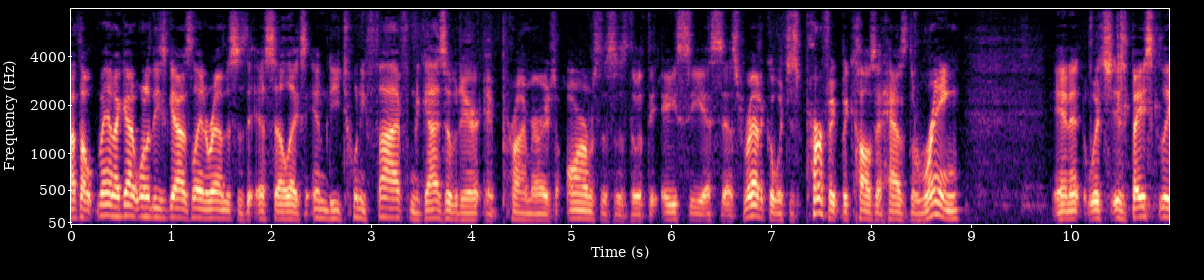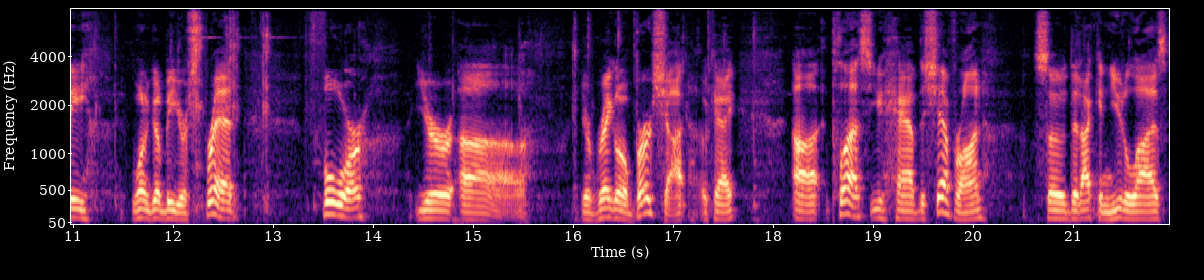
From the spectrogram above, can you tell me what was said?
I thought, man, I got one of these guys laying around. This is the SLX MD25 from the guys over there at Primaries Arms. This is the, with the ACSS reticle, which is perfect because it has the ring in it, which is basically going to be your spread for your uh, your regular birdshot, okay? Uh, plus, you have the chevron so that I can utilize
